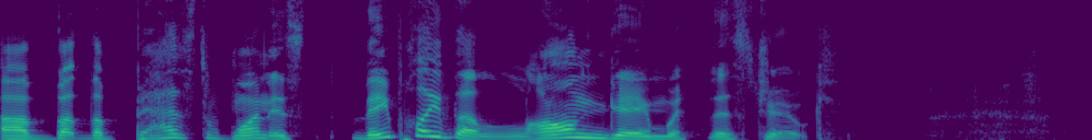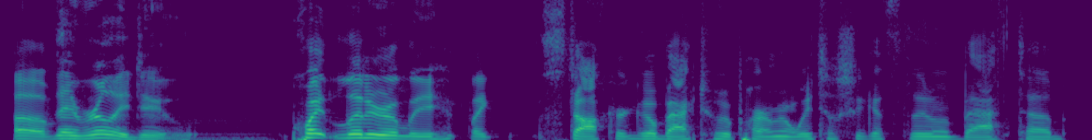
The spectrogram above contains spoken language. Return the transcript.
Uh, but the best one is they play the long game with this joke. Uh, They really do. Quite literally, like stalk her, go back to her apartment, wait till she gets to the bathtub,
